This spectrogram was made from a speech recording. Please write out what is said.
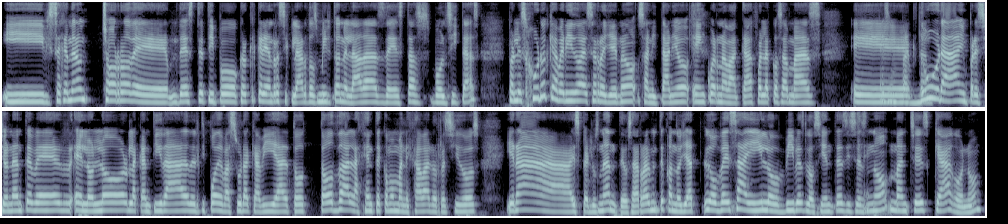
y se genera un chorro de, de este tipo, creo que querían reciclar dos mil toneladas de estas bolsitas, pero les juro que haber ido a ese relleno sanitario en Cuernavaca fue la cosa más eh, dura, impresionante ver el olor, la cantidad, del tipo de basura que había, toda la gente cómo manejaba los residuos y era espeluznante. O sea, realmente cuando ya lo ves ahí, lo vives, lo sientes, dices, no manches, ¿qué hago? ¿No?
